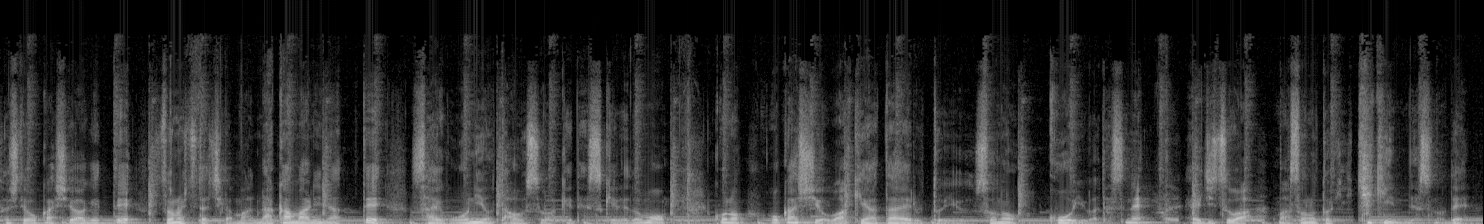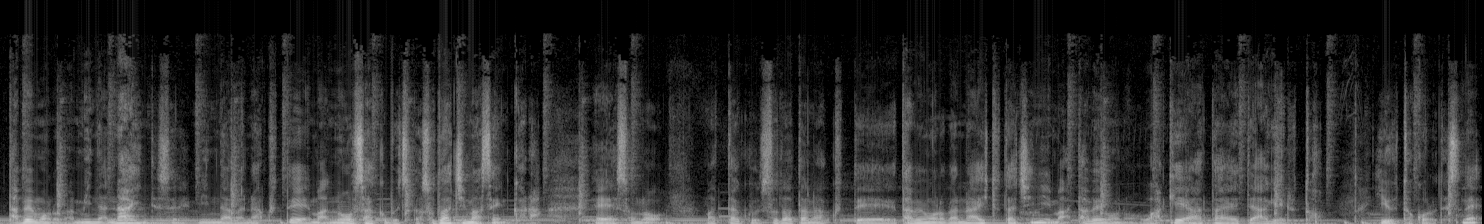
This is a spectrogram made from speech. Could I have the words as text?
そしてお菓子をあげてその人たちがま仲間になって最後鬼を倒すわけですけれどもこのお菓子を分け与えるというその行為はですね実はまその時飢饉ですので食べ物がみんなないんですね。みんながなくて、まあ、農作物が育ちませんから、えその全く育たなくて食べ物がない人たちにま食べ物を分け与えてあげると。いうところですね。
